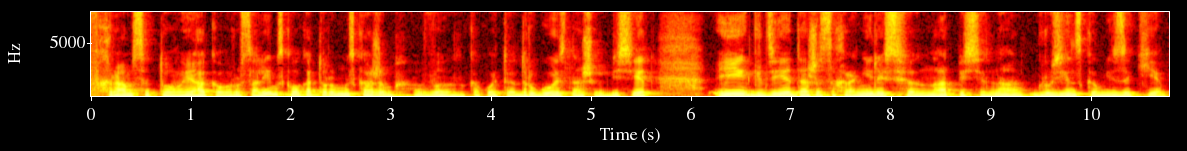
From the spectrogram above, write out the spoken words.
в храм святого Иакова Иерусалимского, о котором мы скажем в какой-то другой из наших бесед, и где даже сохранились надписи на грузинском языке.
